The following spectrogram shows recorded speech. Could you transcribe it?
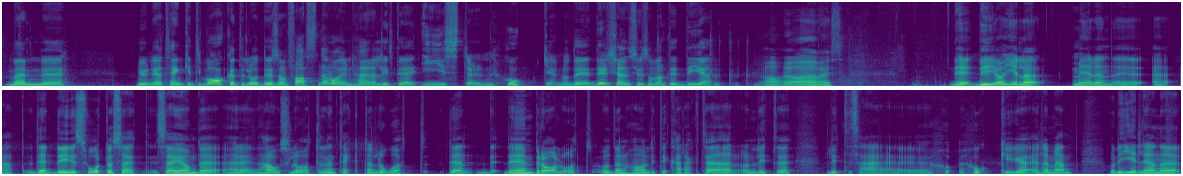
Men eh, Nu när jag tänker tillbaka till låten, det som fastnade var ju den här lite eastern hooken och det, det känns ju som att det är det Ja, ja, ja visst. Det, det jag gillar med den eh, är att det, det är svårt att säga, säga om det är en house-låt eller en techno-låt. Den, det, är en bra låt och den har lite karaktär och lite, lite så här eh, hookiga element. Och det gillar jag när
